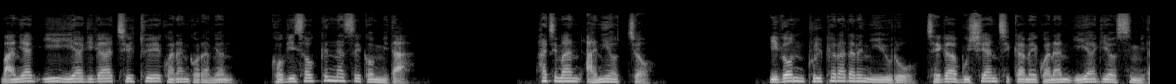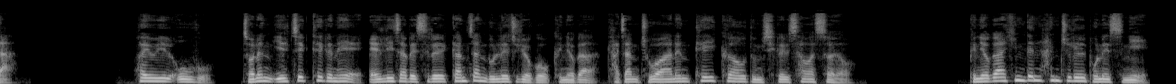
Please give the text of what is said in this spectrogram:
만약 이 이야기가 질투에 관한 거라면 거기서 끝났을 겁니다. 하지만 아니었죠. 이건 불편하다는 이유로 제가 무시한 직감에 관한 이야기였습니다. 화요일 오후, 저는 일찍 퇴근해 엘리자베스를 깜짝 놀래주려고 그녀가 가장 좋아하는 테이크아웃 음식을 사왔어요. 그녀가 힘든 한 주를 보냈으니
